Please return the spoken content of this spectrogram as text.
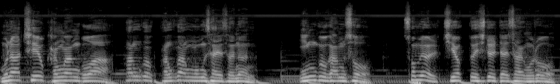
문화체육관광부와 한국관광공사에서는 인구 감소, 소멸 지역 도시를 대상으로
